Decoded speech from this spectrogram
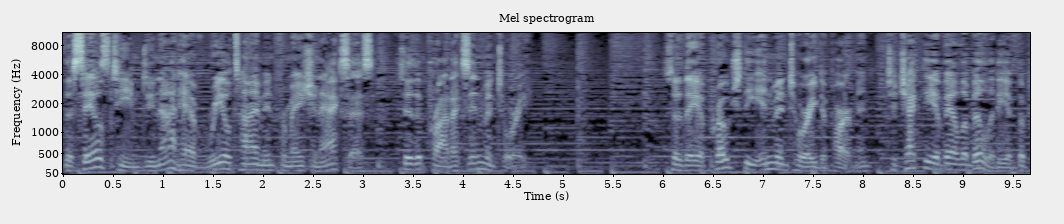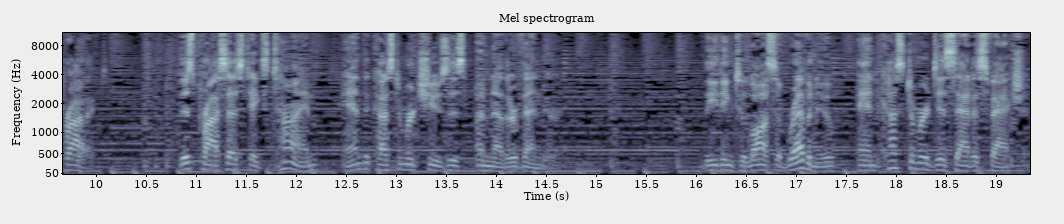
The sales team do not have real-time information access to the product's inventory. So they approach the inventory department to check the availability of the product. This process takes time and the customer chooses another vendor, leading to loss of revenue and customer dissatisfaction.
